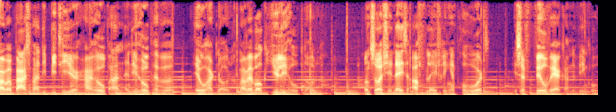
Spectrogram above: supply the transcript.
Barbara Baarsma die biedt hier haar hulp aan en die hulp hebben we heel hard nodig. Maar we hebben ook jullie hulp nodig. Want zoals je in deze aflevering hebt gehoord, is er veel werk aan de winkel.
